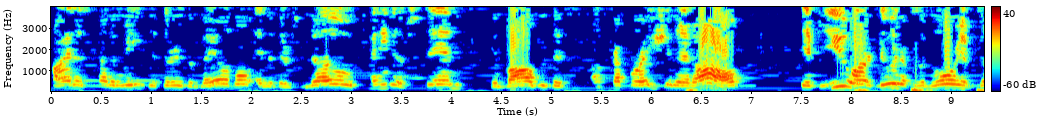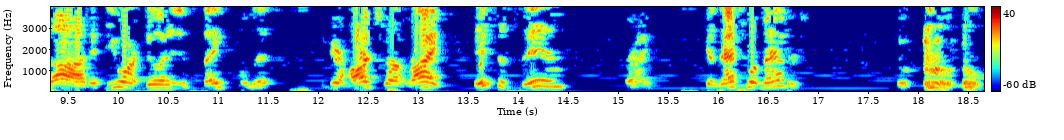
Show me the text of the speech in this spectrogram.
finest cut of meat that there is available and that there's no taint of sin involved with this uh, preparation at all, if you aren't doing it for the glory of God, if you aren't doing it in thankfulness, if your heart's not right, it's a sin, right? Because that's what matters.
